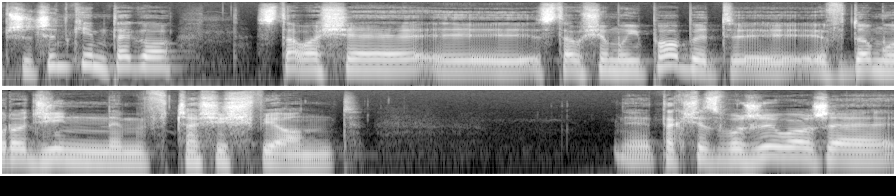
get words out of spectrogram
Przyczynkiem tego stała się, y, stał się mój pobyt w domu rodzinnym w czasie świąt. Tak się złożyło, że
